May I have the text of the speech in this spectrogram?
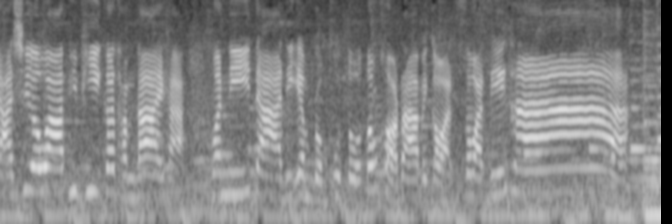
ดาเชื่อว่าพี่ๆก็ทำได้ค่ะ วันนี้ดา DM หลวงปู่โตต้องขอลาไปก่อน สวัสดีค่ะ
